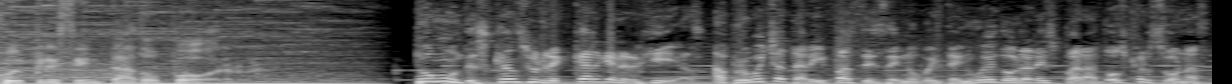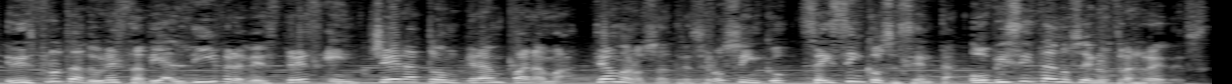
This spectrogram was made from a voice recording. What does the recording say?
fue presentado por... Toma un descanso y recarga energías. Aprovecha tarifas desde 99 dólares para dos personas y disfruta de una estadía libre de estrés en Sheraton Gran Panamá. Llámanos al 305-6560 o visítanos en nuestras redes.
